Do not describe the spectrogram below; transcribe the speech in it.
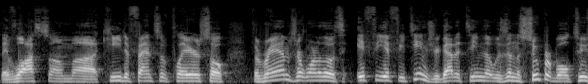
They've lost some uh, key defensive players. So the Rams are one of those iffy, iffy teams. You got a team that was in the Super Bowl two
